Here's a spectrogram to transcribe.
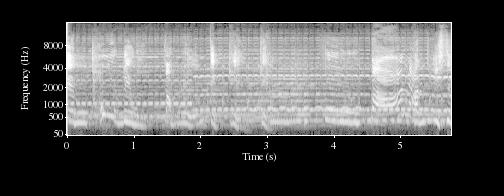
见土流当面的见见，驸马难一死，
